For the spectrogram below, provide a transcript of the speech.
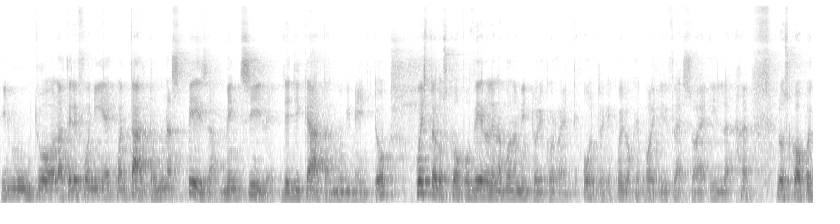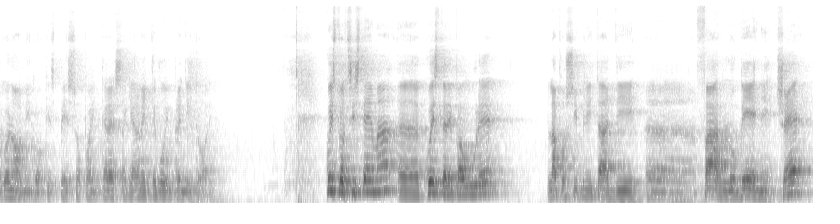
il mutuo, la telefonia e quant'altro, una spesa mensile dedicata al movimento, questo è lo scopo vero dell'abbonamento ricorrente, oltre che quello che poi di riflesso è il, lo scopo economico che spesso poi interessa chiaramente voi imprenditori. Questo è il sistema, eh, queste le paure, la possibilità di eh, farlo bene c'è,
